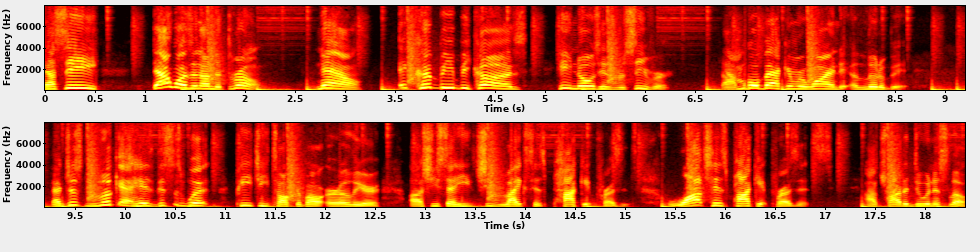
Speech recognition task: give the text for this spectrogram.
Now, see, that wasn't underthrown. Now, it could be because he knows his receiver. Now, I'm gonna go back and rewind it a little bit. Now, just look at his. This is what Peachy talked about earlier. Uh, she said he she likes his pocket presence. Watch his pocket presence. I'll try to do it in slow.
